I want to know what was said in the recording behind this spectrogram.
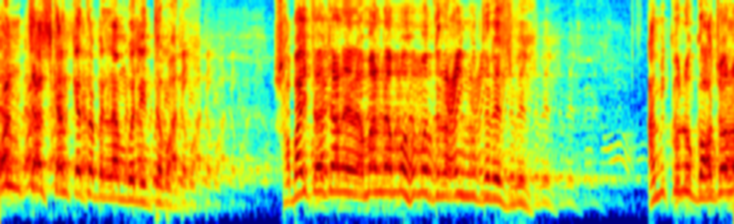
পঞ্চাশ খান কেতাবের নাম বলে দিতে পারে। সবাই তো জানেন, আমার নাম মোহাম্মদ রাইমুদ রেজবি আমি কোনো গজল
